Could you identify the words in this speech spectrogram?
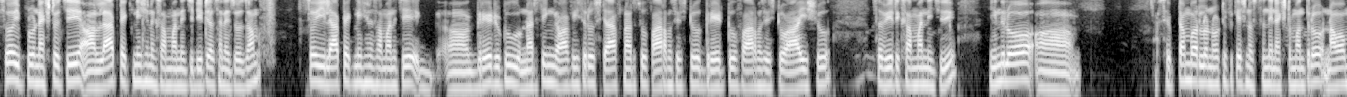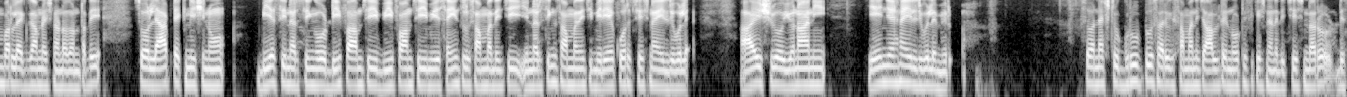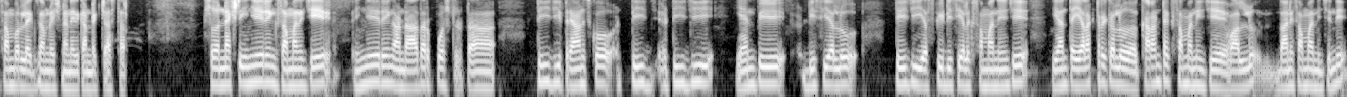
సో ఇప్పుడు నెక్స్ట్ వచ్చి ల్యాబ్ టెక్నీషియన్కి సంబంధించి డీటెయిల్స్ అనేది చూద్దాం. సో ఈ ల్యాబ్ టెక్నీషియన్కి సంబంధించి grade two nursing officer staff nurse pharmacist grade two pharmacist AYUSH so వీటికి సంబంధించి ఇందులో సెప్టెంబర్లో నోటిఫికేషన్ వస్తుంది. నెక్స్ట్ మంత్లో నవంబర్లో ఎగ్జామినేషన్ అనేది ఉంటుంది. So lab technician BSc nursing D pharmacy B pharmacy మీ సైన్స్కి సంబంధించి ఈ నర్సింగ్ సంబంధించి మీరు ఏ కోర్స్ చేసినా ఎలిజిబులే. ఆయుష్ యునాని ఏం చేసినా ఎలిజిబులే మీరు. సో నెక్స్ట్ గ్రూప్ టూ సర్వీకి సంబంధించి ఆల్రెడీ నోటిఫికేషన్ అనేది ఇచ్చేసినారు. డిసెంబర్లో ఎగ్జామినేషన్ అనేది కండక్ట్ చేస్తారు. సో నెక్స్ట్ ఇంజనీరింగ్ సంబంధించి engineering and other post TG Transco TG TG NP DCL TG సంబంధించి ఎంత ఎలక్ట్రికల్ కరెంట్కి సంబంధించి వాళ్ళు దానికి సంబంధించింది.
